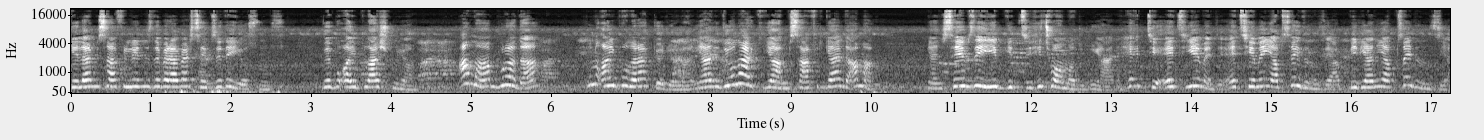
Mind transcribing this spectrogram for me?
gelen misafirlerinizle beraber sebze de yiyorsunuz. Ve bu ayıplaşmıyor. Ama burada bunu ayıp olarak görüyorlar. Yani diyorlar ki ya misafir geldi ama yani sebze yiyip gitti. Hiç olmadı bu yani. Et, et yemedi. Et yemeği yapsaydınız ya. Biryani yapsaydınız ya.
